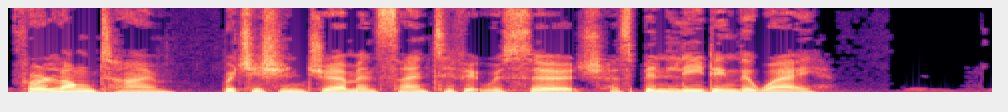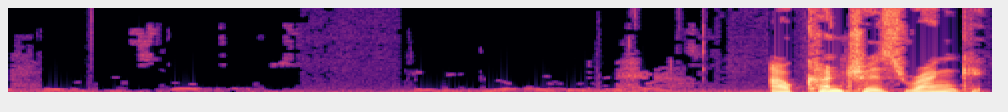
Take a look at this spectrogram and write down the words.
For a long time, British and German scientific research has been leading the way. Our countries rank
